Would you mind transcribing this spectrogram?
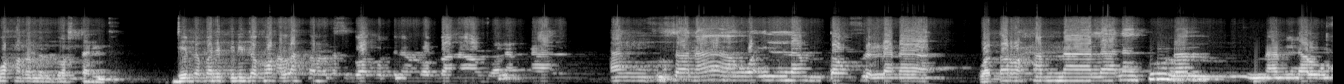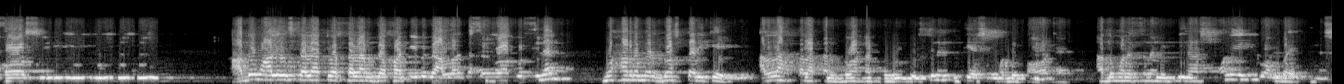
মহরমের দশ তারিখ যে ব্যাপারে তিনি যখন আল্লাহ তালার কাছে দোয়া করছিলেন রব্বানা ওয়ালামনা أنفسنا وإن لم تغفر لنا وترحمنا لنكونن من الخاسرين আদম সালাতু ওয়াসসালাম যখন এইভাবে আল্লাহর কাছে দোয়া করছিলেন, মুহররমের 10 তারিখে আল্লাহ তাআলা তার দোয়াটা কবুল করেছিলেন, ইতিহাসের মধ্যে পাওয়া যায়। আদম সালামের ইতিহাস অনেক লম্বা ইতিহাস।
